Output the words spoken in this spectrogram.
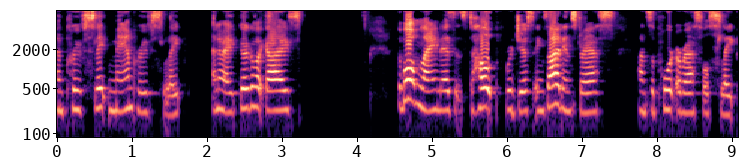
improve sleep, may improve sleep. Anyway, Google it, guys. The bottom line is it's to help reduce anxiety and stress and support a restful sleep.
